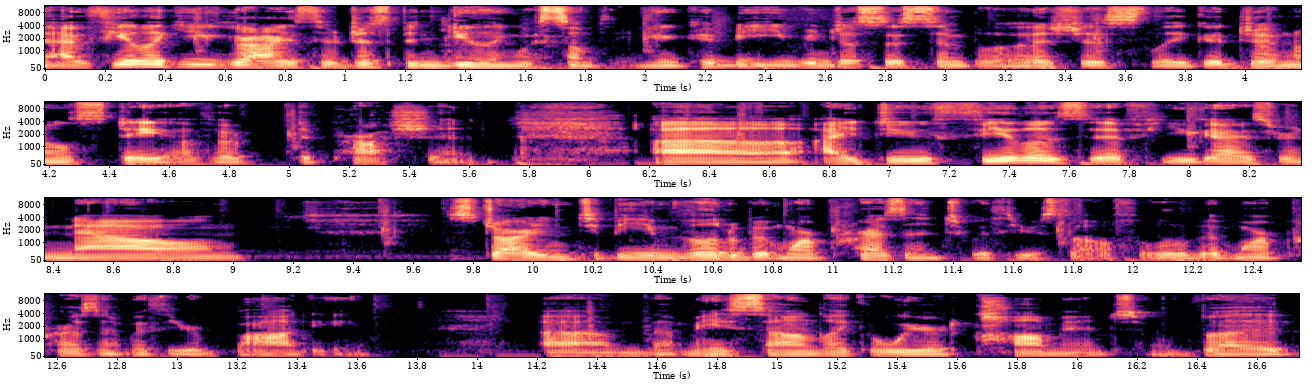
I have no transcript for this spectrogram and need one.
I feel like you guys have just been dealing with something. It could be even just as simple as just like a general state of a depression. Uh, I do feel as if you guys are now starting to be a little bit more present with yourself, a little bit more present with your body. Um, that may sound like a weird comment, but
